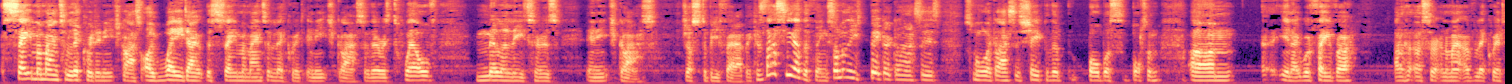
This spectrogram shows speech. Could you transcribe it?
same amount of liquid in each glass. I weighed out the same amount of liquid in each glass. So there is 12 milliliters in each glass, just to be fair. Because that's the other thing. Some of these bigger glasses, smaller glasses, shape of the bulbous bottom, um, you know, would favour a, a certain amount of liquid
